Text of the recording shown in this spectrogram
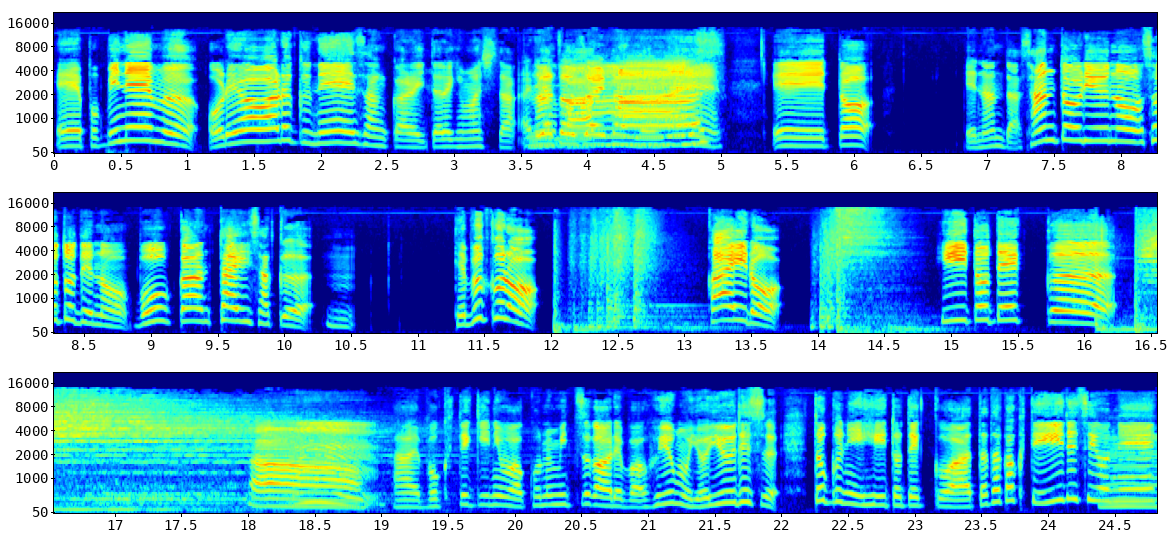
えーポピネーム、俺は悪くねえさんからいただきました。ありがとうございます。えーと、えーなんだ、三刀流の外での防寒対策。うん。手袋、カイロ、ヒートテック。あはい、僕的にはこの3つがあれば冬も余裕です。特にヒートテックは暖かくていいですよね。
